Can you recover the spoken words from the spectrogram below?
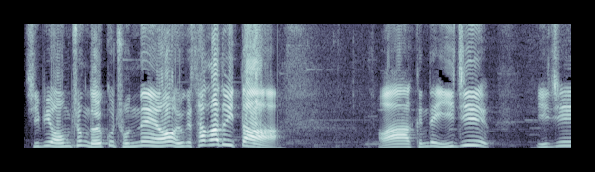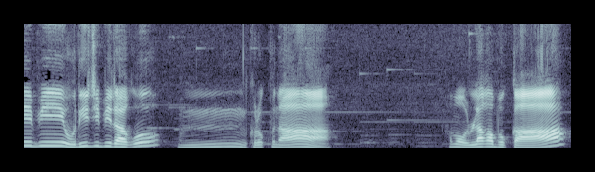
집이 엄청 넓고 좋네요. 여기 사과도 있다. 와, 근데 이 집, 이 집이 우리 집이라고? 음, 그렇구나. 한번 올라가 볼까?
